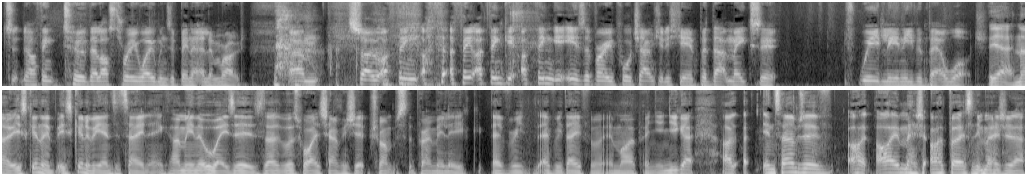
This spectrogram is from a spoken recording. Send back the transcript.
t- I think two of their last three away wins have been at Elland Road. Um, so I think, I, th- I think, I think, it, I think it is a very poor championship this year, but that makes it weirdly an even better watch. Yeah, no, it's gonna it's gonna be entertaining. I mean, it always is. That's why the Championship trumps the Premier League every every day, for, in my opinion. You get uh, in terms of I, I measure I personally measure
